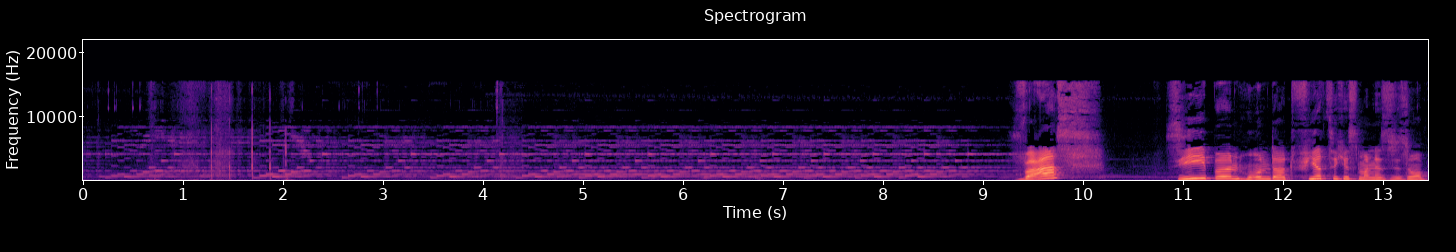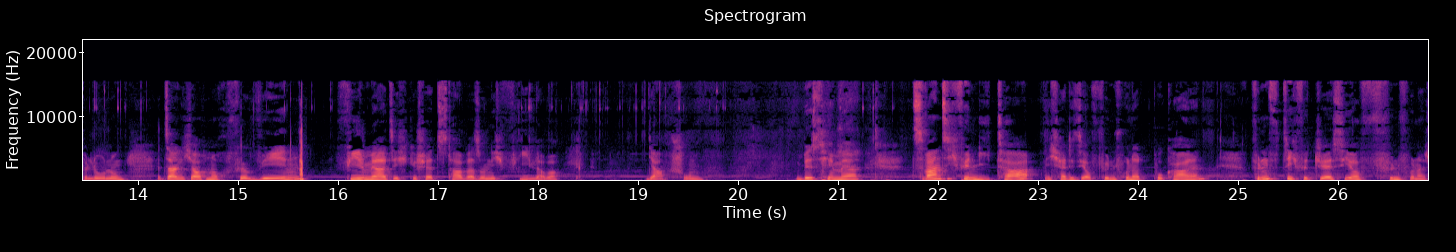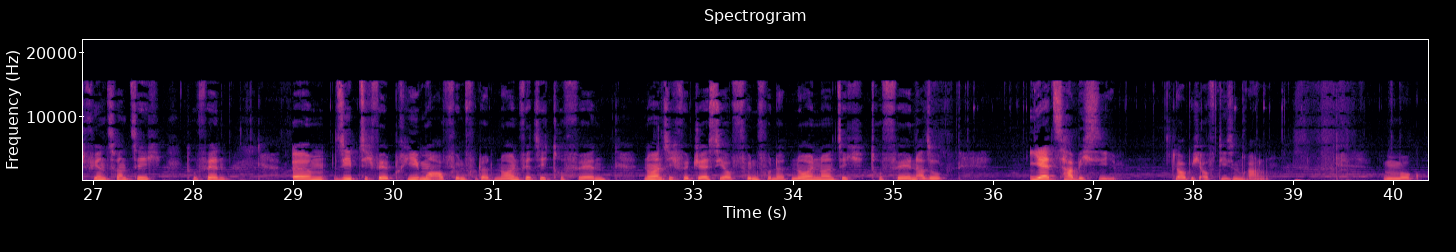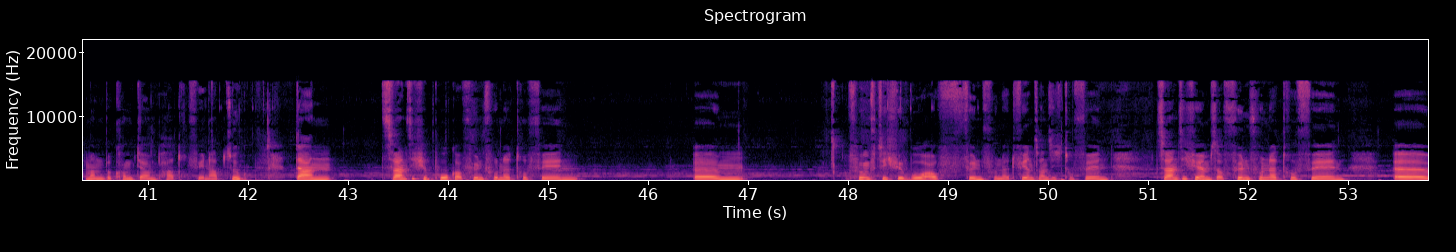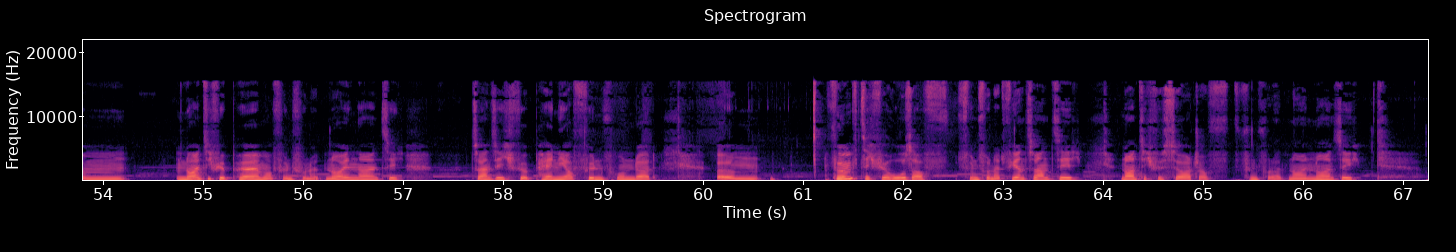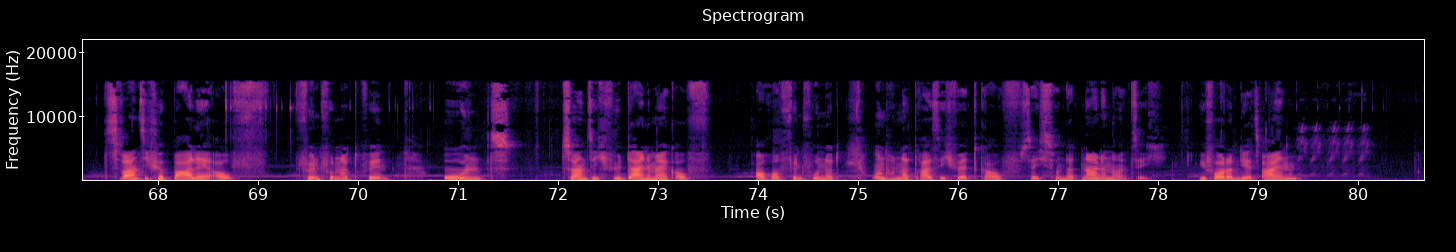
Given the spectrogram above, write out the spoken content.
Was? 740 ist meine Saisonbelohnung. Jetzt sage ich auch noch für wen. Viel mehr als ich geschätzt habe. Also nicht viel, aber ja, schon ein bisschen mehr. 20 für Nita. Ich hatte sie auf 500 Pokalen. 50 für Jessie auf 524 Trophäen. Ähm, 70 für Primo auf 549 Trophäen. 90 für Jessie auf 599 Trophäen. Also jetzt habe ich sie, glaube ich, auf diesem Rang man bekommt ja ein paar Trophäen Abzug. Dann 20 für Poker auf 500 Trophäen. Ähm, 50 für Bo auf 524 Trophäen. 20 für Ems auf 500 Trophäen. Ähm, 90 für Perm auf 599. 20 für Penny auf 500. Ähm, 50 für Rosa auf 524. 90 für Search auf 599. 20 für Barley auf 500 Trophäen und 20 für Dynamite auf auch auf 500 und 130 für Edgar auf 699. Wir fordern die jetzt ein.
